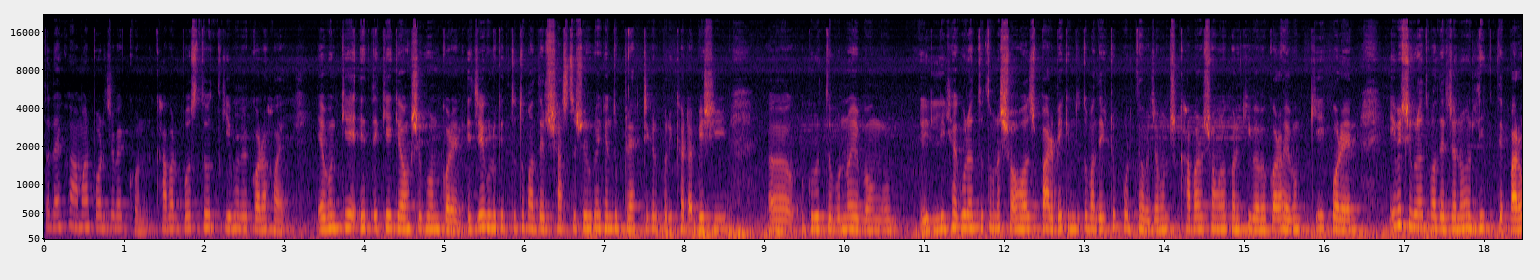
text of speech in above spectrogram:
তো দেখো আমার পর্যবেক্ষণ, খাবার প্রস্তুত কীভাবে করা হয় এবং কে, এতে কে কে অংশগ্রহণ করেন, এই যেগুলো কিন্তু তোমাদের স্বাস্থ্য সুরক্ষায় কিন্তু প্র্যাকটিক্যাল পরীক্ষাটা বেশি গুরুত্বপূর্ণ এবং এই লেখাগুলো তো তোমরা সহজ পারবে, কিন্তু তোমাদের একটু পড়তে হবে। যেমন খাবার সংরক্ষণ কীভাবে করা হয় এবং কে করেন, এই বিষয়গুলো তোমাদের যেন লিখতে পারো।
